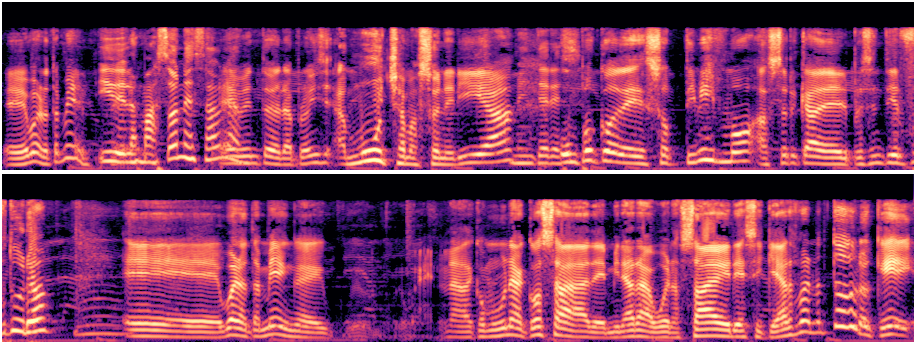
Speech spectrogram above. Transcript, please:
Eh, bueno, también. ¿Y de los masones hablan? Evento de la provincia, mucha masonería, Me interesa. un poco de desoptimismo acerca del presente y el futuro. Mm. Eh, bueno, también, eh, nada, como una cosa de mirar a Buenos Aires y quedar, bueno, todo lo que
